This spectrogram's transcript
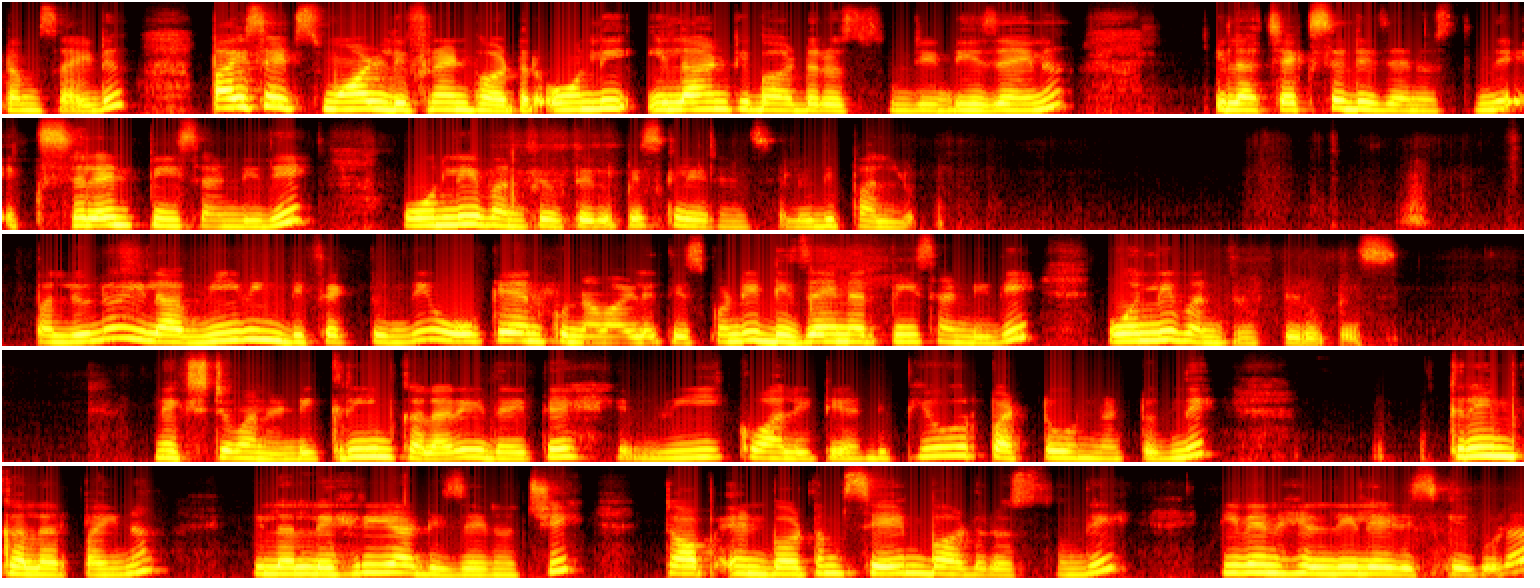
బాటమ్ సైడ్ పై side small different border only ఇలాంటి బార్డర్ వస్తుంది డిజైన్ ఇలా చెక్స్ డిజైన్ వస్తుంది. ఎక్సలెంట్ పీస్ అండి ఇది. Only one fifty rupees clearance ఇది పళ్ళు. పళ్ళులో ఇలా వీవింగ్ డిఫెక్ట్ ఉంది. ఓకే అనుకున్న వాళ్ళే తీసుకోండి. డిజైనర్ పీస్ అండి ఇది. Only one fifty rupees next one అండి. క్రీమ్ కలర్ ఇదైతే హెవీ క్వాలిటీ అండి. ప్యూర్ పట్టు ఉన్నట్టుంది. క్రీమ్ కలర్ పైన ఇలా లెహరియా డిజైన్ వచ్చి top and bottom same border వస్తుంది. ఈవెన్ హెల్దీ లేడీస్కి కూడా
